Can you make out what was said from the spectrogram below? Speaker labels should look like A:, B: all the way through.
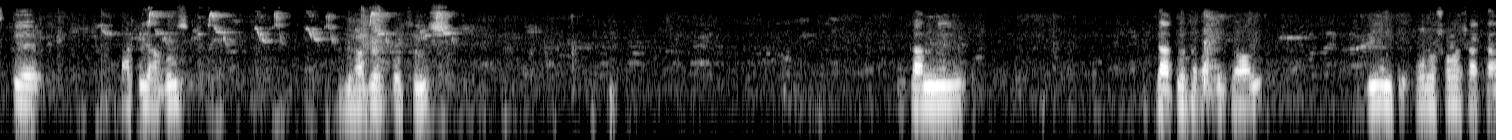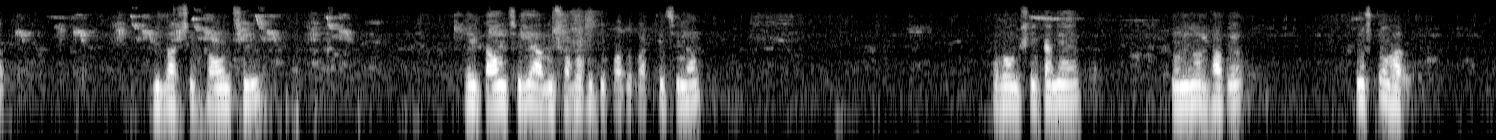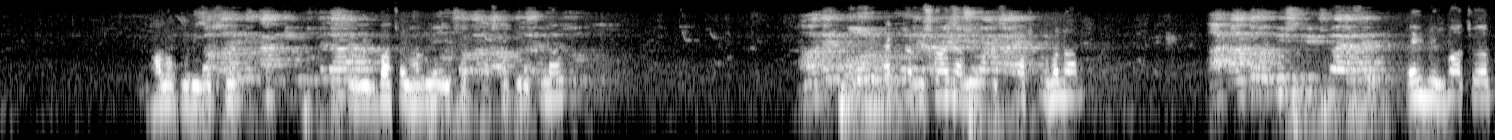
A: আজকে আটই আগস্ট দু হাজার পঁচিশ জাতীয়তাবাদী দল, বিএনপি পৌরসভা শাখা, দ্বিবার্ষিক কাউন্সিল। এই কাউন্সিলে আমি সভাপতি পদপ্রার্থী ছিলাম এবং সেখানে সুন্দরভাবে, সুষ্ঠুভাবে ভালো পরিবেশে নির্বাচন হবে, এই সব আশা করেছিলাম। একটা বিষয় আমি স্পষ্ট হলাম। এই নির্বাচন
